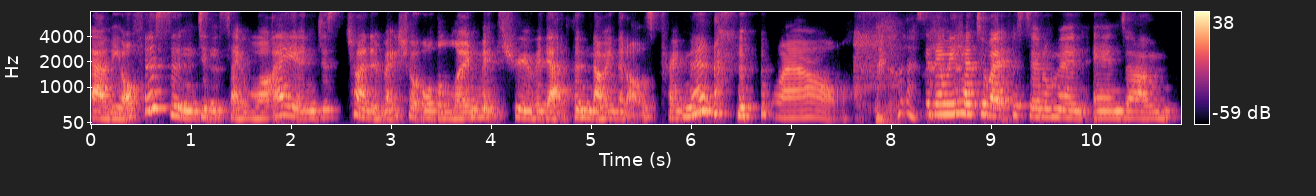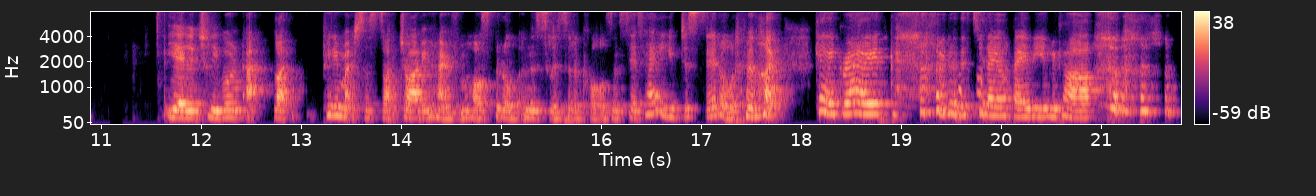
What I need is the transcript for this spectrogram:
out of the office and didn't say why and just trying to make sure all the loan went through without them knowing that I was pregnant. wow. so then we had to wait for settlement and um, yeah, literally we are like pretty much just like driving home from hospital and the solicitor calls and says, Hey, you've just settled. we're like, okay, great. I've got this two-day-old baby in the car. oh,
